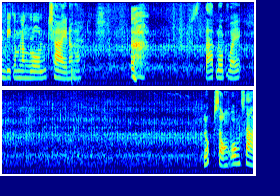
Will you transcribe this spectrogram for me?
นบีกำลังรอลูกชายนะคะสตาร์ทรถไว้ ลบสององศา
